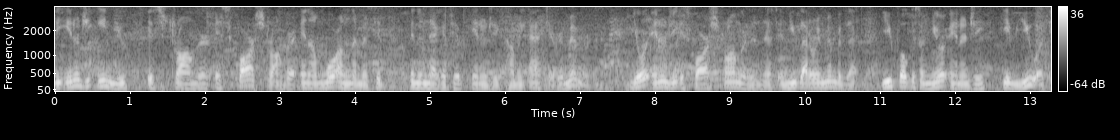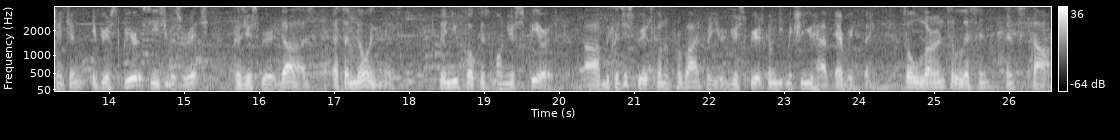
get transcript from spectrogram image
The energy in you is stronger, is far stronger, and more unlimited than the negative energy coming at you. Remember, your energy is far stronger than this, and you got to remember that. You focus on your energy, give you attention. If your spirit sees you as rich, because your spirit does, that's a knowingness, then you focus on your spirit. Uh, because your spirit's going to provide for you. Your spirit's going to make sure you have everything. So learn to listen and stop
